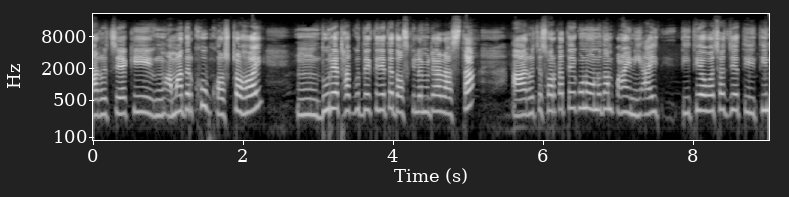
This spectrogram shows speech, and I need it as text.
আর হচ্ছে কি, আমাদের খুব কষ্ট হয়। দূরে ঠাকুর দেখতে যেতে দশ কিলোমিটার রাস্তা। আর হচ্ছে সরকার থেকে কোনো অনুদান পাইনি এই তৃতীয় বছর যে তিন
